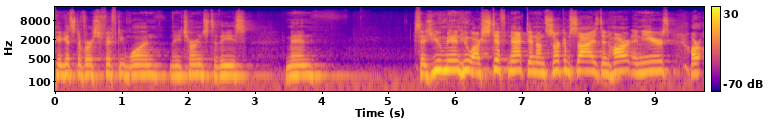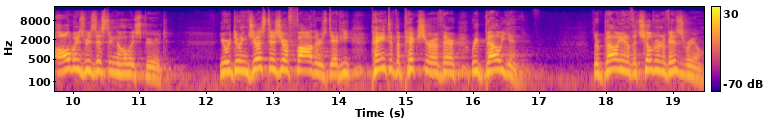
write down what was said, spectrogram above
He gets to verse 51, and he turns to these men. He says, You men who are stiff necked and uncircumcised in heart and ears are always resisting the Holy Spirit. You are doing just as your fathers did. He painted the picture of their rebellion, the rebellion of the children of Israel.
